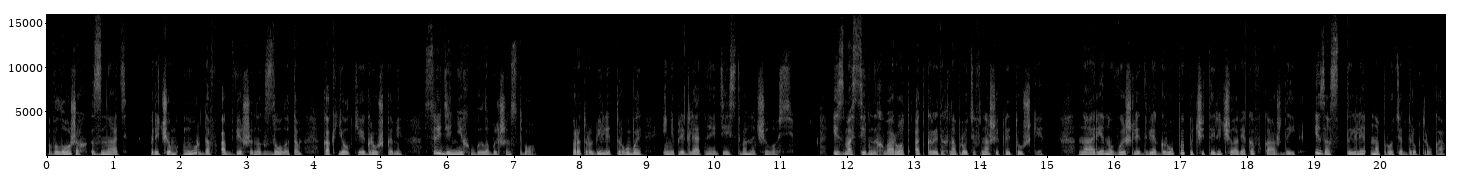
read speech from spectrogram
В ложах знать, Причем мурдов, обвешанных золотом, как елки игрушками, среди них было большинство. Протрубили трубы, и неприглядное действо началось. Из массивных ворот, открытых напротив нашей клетушки, на арену вышли две группы по четыре человека в каждой и застыли напротив друг друга.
